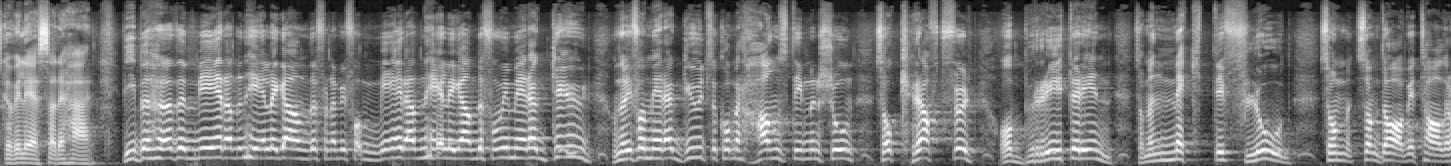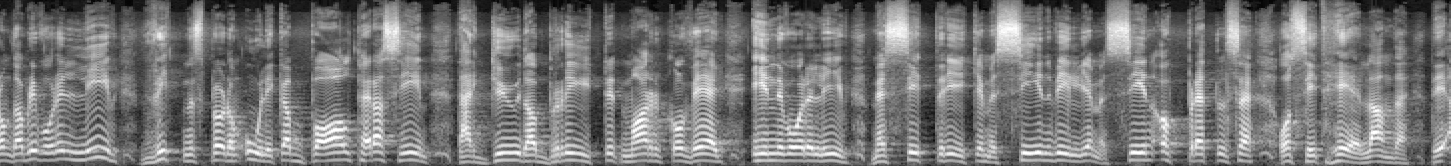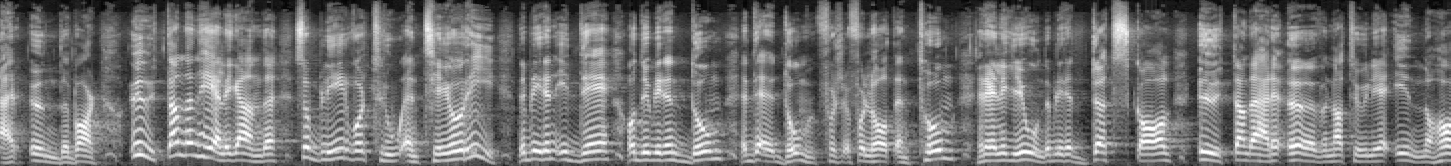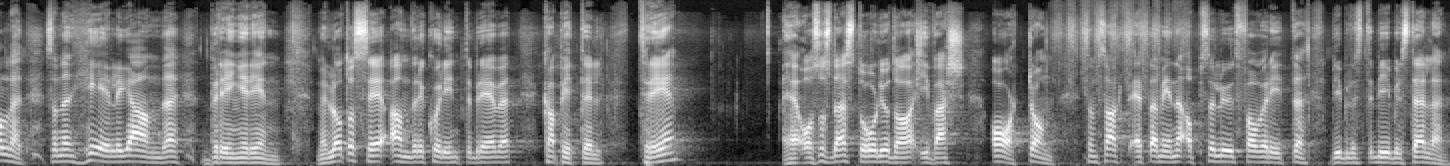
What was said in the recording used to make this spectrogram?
ska vi läsa det här. Vi behöver mer av den heliga Ande, för när vi får mer av den heliga Ande får vi mer av Gud. Och när vi får mer av Gud så kommer hans dimensjon så kraftfullt og bryter inn som en mektig flod som, som David taler om. Da blir våre liv vittnesbörd om olika bal perasim, der Gud har brytet mark og veg inn i våre liv med sitt rike, med sin vilje, med sin opprettelse og sitt helande. Det er underbart underbart. Utan den helige Ande så blir vår tro en teori. Det blir en idé, og det blir en dum, dum for, forlåt, en tom religion. Det blir et dødsskal uten det her overnaturlige innholdet som den helige Ande bringer inn. Men låt oss se 2. Korinterbrevet, kapittel 3. Eh, også der står det jo da i vers 18, som sagt et av mine absolutt favoritter bibelställen.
